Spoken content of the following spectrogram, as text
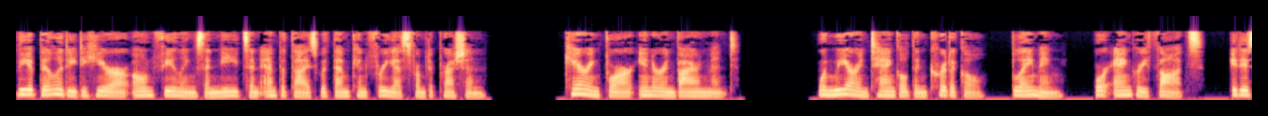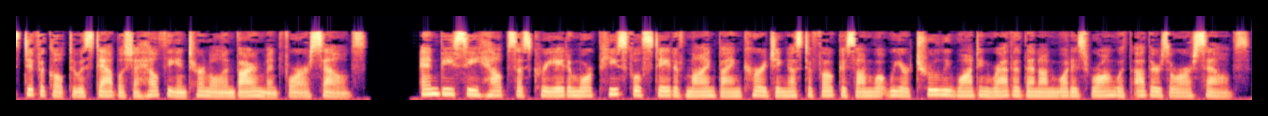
The ability to hear our own feelings and needs and empathize with them can free us from depression. Caring for our inner environment. When we are entangled in critical, blaming, or angry thoughts, it is difficult to establish a healthy internal environment for ourselves. NVC helps us create a more peaceful state of mind by encouraging us to focus on what we are truly wanting rather than on what is wrong with others or ourselves.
